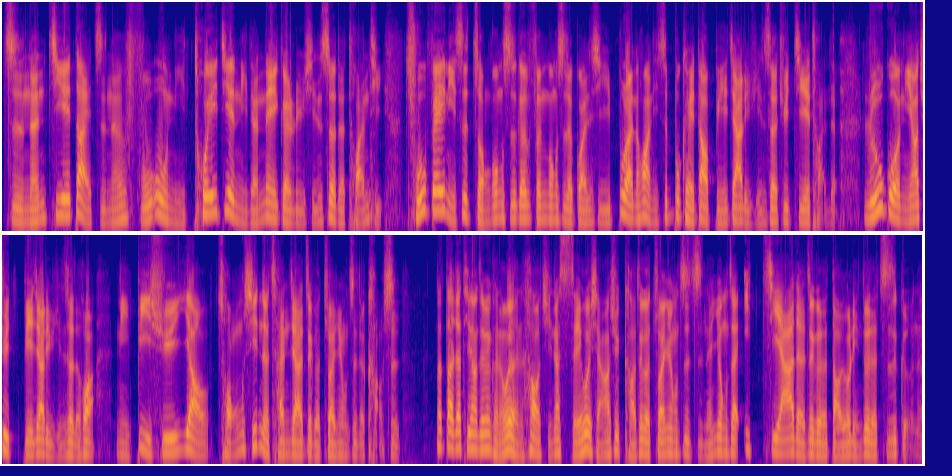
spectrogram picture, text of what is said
只能接待、只能服务你推荐你的那个旅行社的团体，除非你是总公司跟分公司的关系，不然的话你是不可以到别家旅行社去接团的。如果你要去别家旅行社的话，你必须要重新的参加这个专用制的考试。那大家听到这边可能会很好奇，那谁会想要去考这个专用制，只能用在一家的这个导游领队的资格呢？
